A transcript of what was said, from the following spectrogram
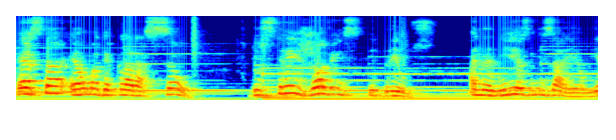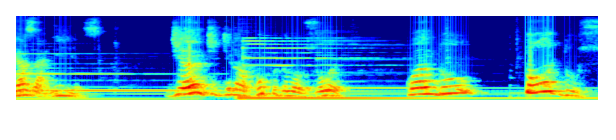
esta é uma declaração dos três jovens hebreus, Ananias, Misael e Azarias, diante de Nabucodonosor, quando todos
